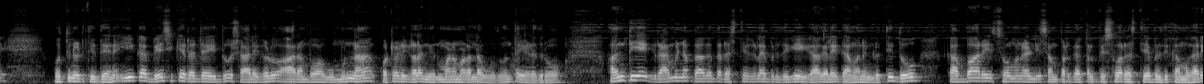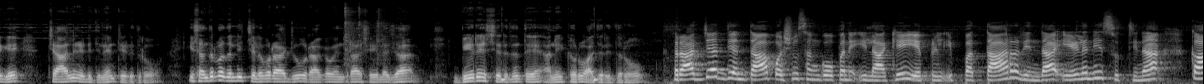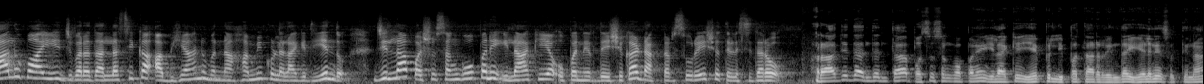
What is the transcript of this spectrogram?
ಒತ್ತು ನೀಡುತ್ತಿದ್ದೇನೆ. ಈಗ ಬೇಸಿಗೆ ರಜೆ ಇದ್ದು ಶಾಲೆಗಳು ಆರಂಭವಾಗುವ ಮುನ್ನ ಕೊಠಡಿಗಳ ನಿರ್ಮಾಣ ಮಾಡಲಾಗುವುದು ಅಂತ ಹೇಳಿದರು. ಅಂತೆಯೇ ಗ್ರಾಮೀಣ ಭಾಗದ ರಸ್ತೆಗಳ ಅಭಿವೃದ್ಧಿಗೆ ಈಗಾಗಲೇ ಗಮನ ನೀಡುತ್ತಿದ್ದು, ಕಬ್ಬಾರೆ ಸೋಮನಹಳ್ಳಿ ಸಂಪರ್ಕ ಕಲ್ಪಿಸುವ ರಸ್ತೆ ಅಭಿವೃದ್ಧಿ ಕಾಮಗಾರಿಗೆ ಚಾಲನೆ ನೀಡಿದ್ದೇನೆ ಅಂತ ಹೇಳಿದರು. ಈ ಸಂದರ್ಭದಲ್ಲಿ ಚೆಲುವರಾಜು, ರಾಘವೇಂದ್ರ, ಶೈಲಜಾ, ಬೀರೇಶ್ ಸೇರಿದಂತೆ ಅನೇಕರು ಹಾಜರಿದ್ದರು. ರಾಜ್ಯಾದ್ಯಂತ ಪಶುಸಂಗೋಪನೆ ಇಲಾಖೆ ಏಪ್ರಿಲ್ ಇಪ್ಪತ್ತಾರರಿಂದ ಏಳನೇ ಸುತ್ತಿನ ಕಾಲುಬಾಯಿ ಜ್ವರದ ಲಸಿಕಾ ಅಭಿಯಾನವನ್ನು ಹಮ್ಮಿಕೊಳ್ಳಲಾಗಿದೆ ಎಂದು ಜಿಲ್ಲಾ ಪಶುಸಂಗೋಪನೆ ಇಲಾಖೆಯ ಉಪನಿರ್ದೇಶಕ ಡಾಕ್ಟರ್ ಸುರೇಶ್ ತಿಳಿಸಿದರು. ರಾಜ್ಯದಾದ್ಯಂತ ಪಶುಸಂಗೋಪನೆ ಇಲಾಖೆ ಏಪ್ರಿಲ್ ಇಪ್ಪತ್ತಾರರಿಂದ ಏಳನೇ ಸುತ್ತಿನ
